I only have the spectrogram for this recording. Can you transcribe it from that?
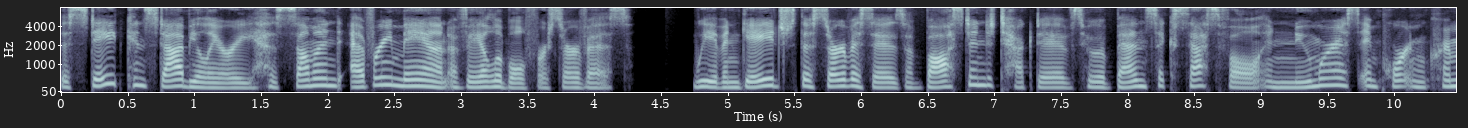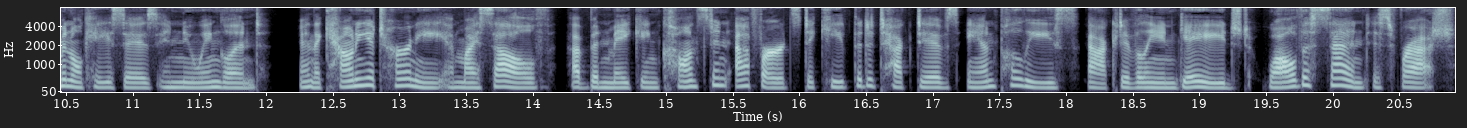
The State Constabulary has summoned every man available for service. We have engaged the services of Boston detectives who have been successful in numerous important criminal cases in New England, and the county attorney and myself have been making constant efforts to keep the detectives and police actively engaged while the scent is fresh.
